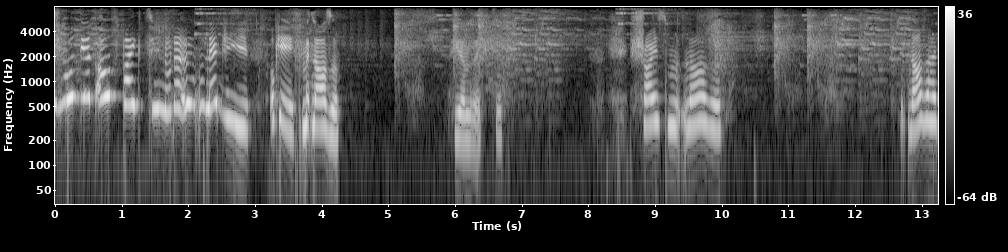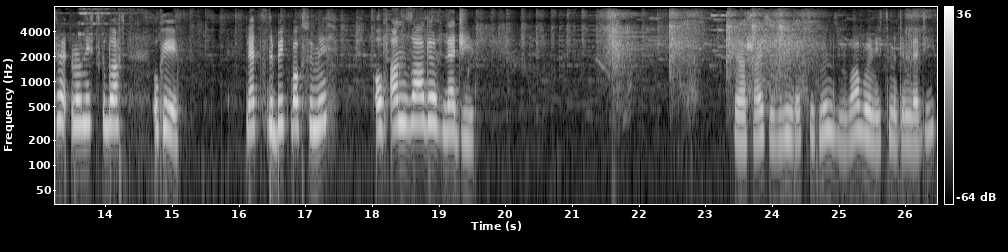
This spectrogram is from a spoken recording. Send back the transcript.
ich muss jetzt auch Spike ziehen oder irgendein Leggy. Okay, mit Nase. 64. Scheiß mit Nase. Mit Nase hat halt noch nichts gebracht. Okay. Letzte Big Box für mich. Auf Ansage Leggy. Ja, scheiße, 67 Münzen. War wohl nichts mit dem Leggy.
